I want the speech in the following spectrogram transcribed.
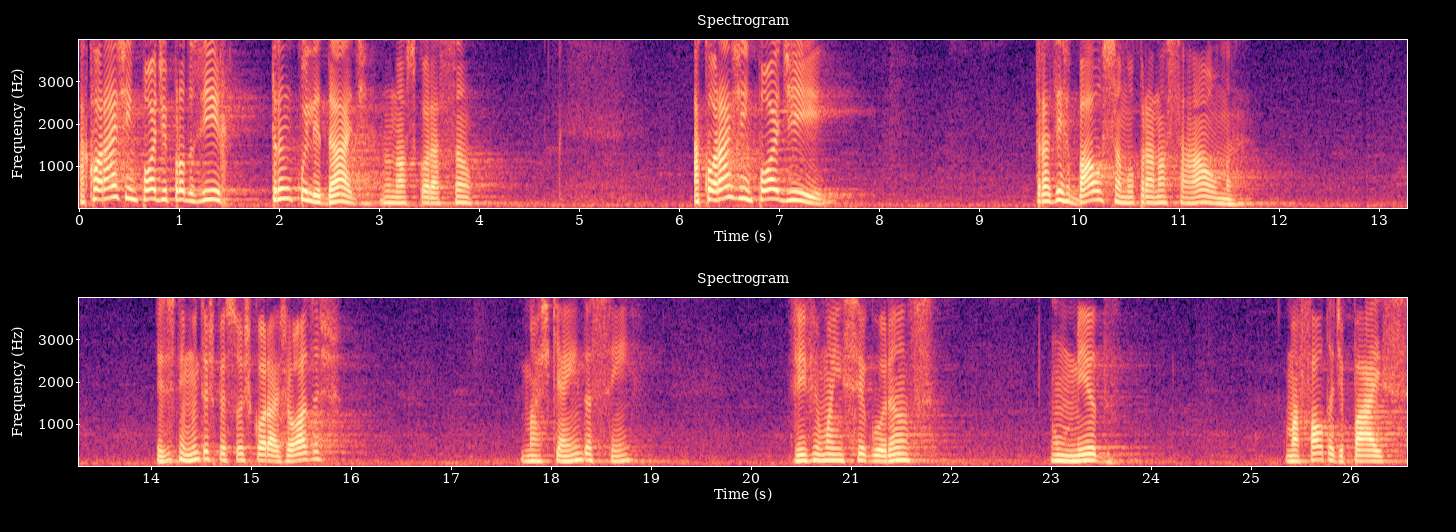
A coragem pode produzir tranquilidade no nosso coração. A coragem pode trazer bálsamo para a nossa alma. Existem muitas pessoas corajosas, mas que ainda assim vivem uma insegurança, um medo, uma falta de paz.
